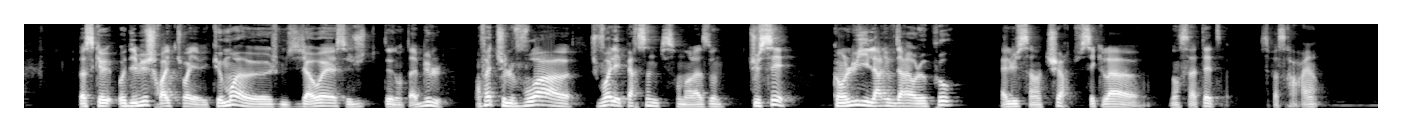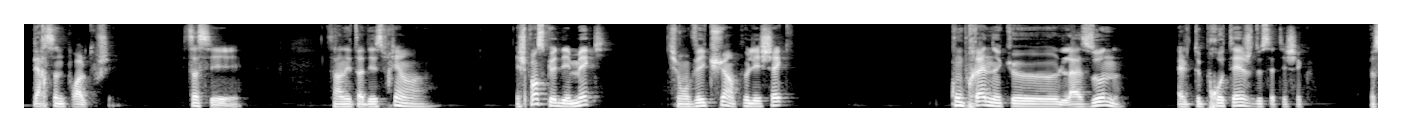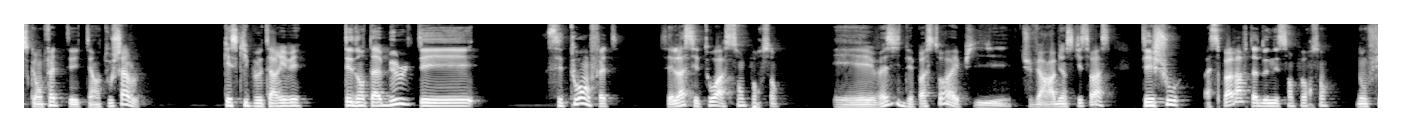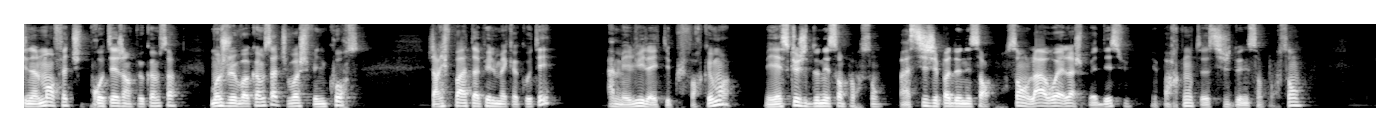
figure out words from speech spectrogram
Parce que au début, je croyais que tu vois, il y avait que moi. euh, je me suis dit, ah ouais, c'est juste que t'es dans ta bulle. En fait, tu le vois, euh, tu vois les personnes qui sont dans la zone. Tu sais, quand lui, il arrive derrière le plot, lui, c'est un tueur. Tu sais que là, euh, dans sa tête, il se passera rien. Personne pourra le toucher. Ça, c'est c'est un état d'esprit. hein. Et je pense que des mecs qui ont vécu un peu l'échec comprennent que la zone, elle te protège de cet échec. Parce qu'en fait, t'es es intouchable. Qu'est-ce qui peut t'arriver? T'es dans ta bulle, t'es... C'est toi, en fait. Là, c'est toi à 100%. Et vas-y, dépasse-toi, et puis tu verras bien ce qui se passe. T'échoues, bah, c'est pas grave, t'as donné 100%. Donc finalement, en fait, tu te protèges un peu comme ça. Moi, je le vois comme ça, tu vois, je fais une course, j'arrive pas à taper le mec à côté. Ah, mais lui, il a été plus fort que moi. Mais est-ce que j'ai donné 100% Bah, si j'ai pas donné 100%, là, ouais, là, je peux être déçu. Mais par contre, si j'ai donné 100%,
